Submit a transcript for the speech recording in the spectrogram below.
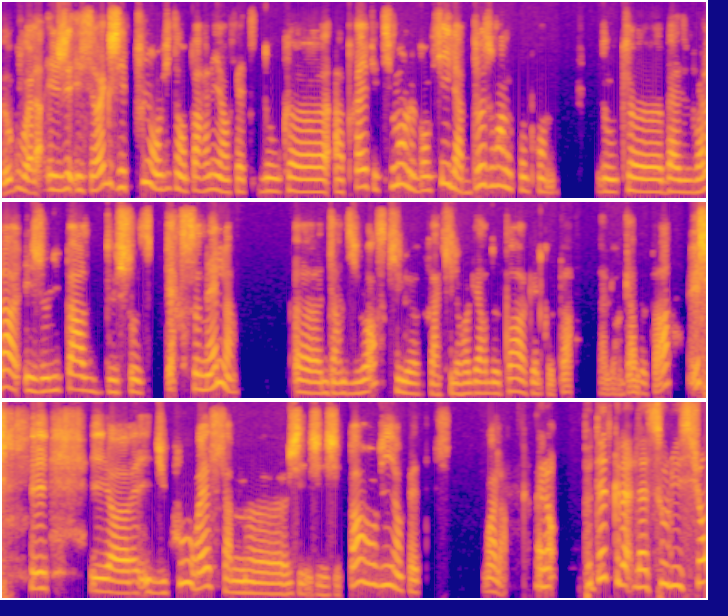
Donc voilà. Et, et c'est vrai que j'ai plus envie d'en parler en fait. Donc après, effectivement, le banquier, il a besoin de comprendre. Donc euh, bah, voilà, et je lui parle de choses personnelles, euh, d'un divorce qui le, enfin, qui le regarde pas quelque part, ça le regarde pas. et, et, euh, et, du coup, ouais, ça me, j'ai pas envie en fait. Voilà. Alors peut-être que la, la, solution,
